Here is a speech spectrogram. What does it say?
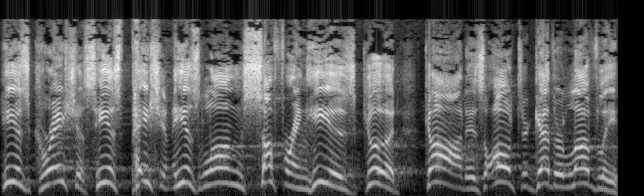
He is gracious. He is patient. He is long suffering. He is good. God is altogether lovely.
